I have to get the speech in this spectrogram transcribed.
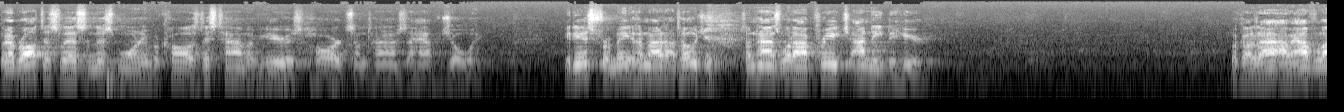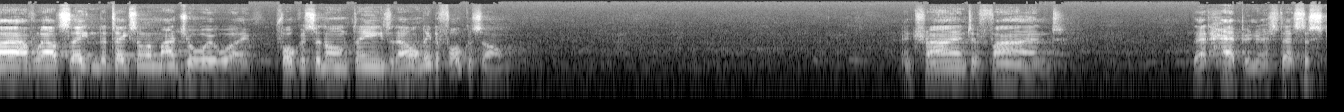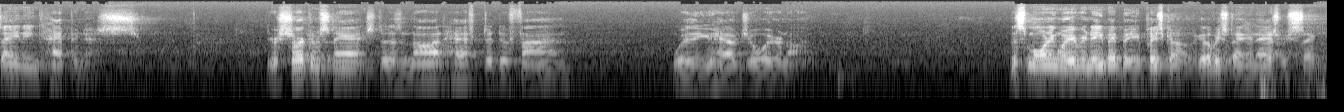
But I brought this lesson this morning because this time of year is hard sometimes to have joy. It is for me. Sometimes I told you, sometimes what I preach, I need to hear. Because I, I mean, I've, allowed, I've allowed Satan to take some of my joy away, focusing on things that I don't need to focus on. And trying to find that happiness, that sustaining happiness. Your circumstance does not have to define whether you have joy or not. This morning, wherever your need may be, please come. Together we stand as we sing.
